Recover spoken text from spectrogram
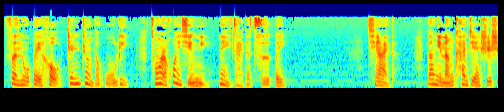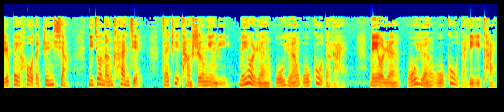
愤怒背后真正的无力，从而唤醒你内在的慈悲。亲爱的，当你能看见事实背后的真相，你就能看见，在这趟生命里，没有人无缘无故的来，没有人无缘无故的离开。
